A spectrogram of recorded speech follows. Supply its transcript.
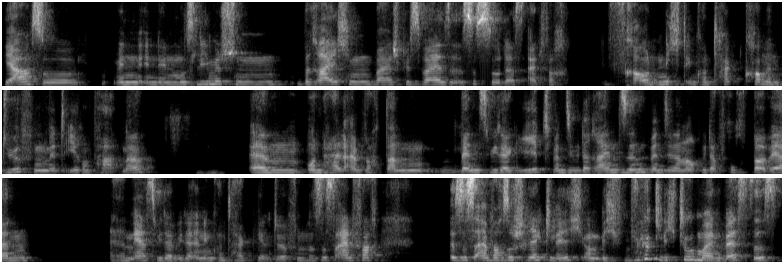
ja, so in, in den muslimischen Bereichen beispielsweise ist es so, dass einfach Frauen nicht in Kontakt kommen dürfen mit ihrem Partner. Mhm. Ähm, und halt einfach dann, wenn es wieder geht, wenn sie wieder rein sind, wenn sie dann auch wieder fruchtbar werden, ähm, erst wieder wieder in den Kontakt gehen dürfen. Das ist einfach, es ist einfach so schrecklich und ich wirklich tue mein Bestes,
